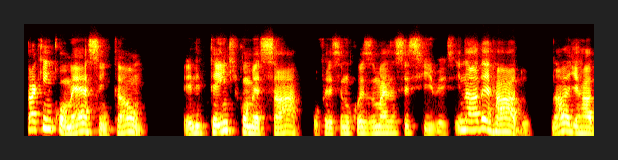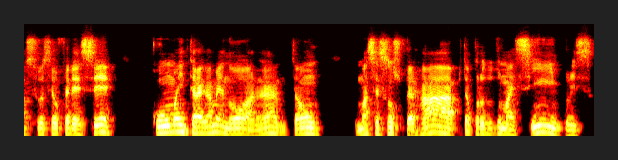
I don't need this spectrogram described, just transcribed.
Para quem começa, então, ele tem que começar oferecendo coisas mais acessíveis. E nada errado. Nada de errado se você oferecer com uma entrega menor, né? Então, uma sessão super rápida, produto mais simples.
